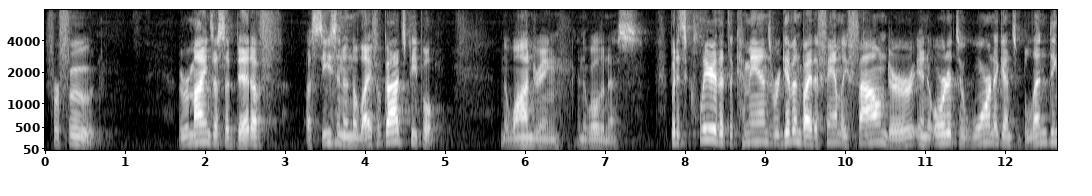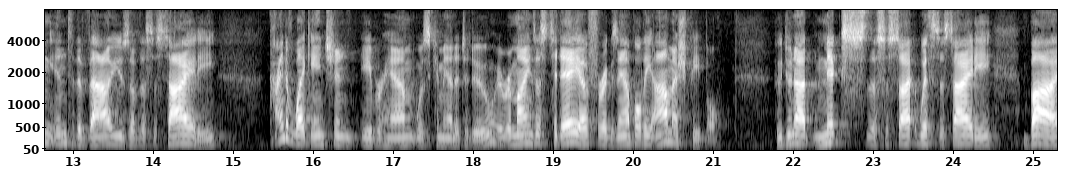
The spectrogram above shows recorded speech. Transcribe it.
for food. It reminds us a bit of a season in the life of God's people, in the wandering in the wilderness. But it's clear that the commands were given by the family founder in order to warn against blending into the values of the society kind of like ancient Abraham was commanded to do. It reminds us today of, for example, the Amish people who do not mix with society by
